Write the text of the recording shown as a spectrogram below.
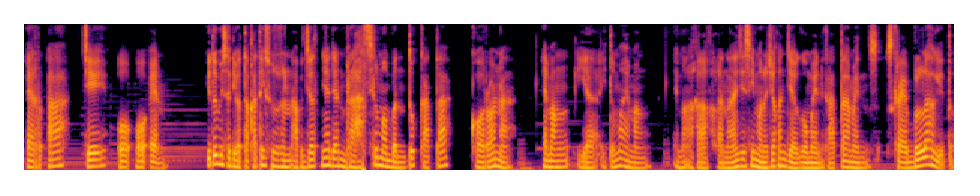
R A C O O N. Itu bisa diotak-atik susunan abjadnya dan berhasil membentuk kata corona. Emang ya itu mah emang emang akal-akalan aja sih manusia kan jago main kata, main Scrabble lah gitu.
